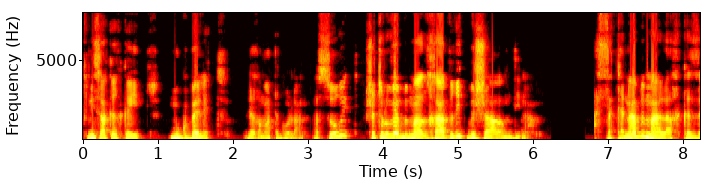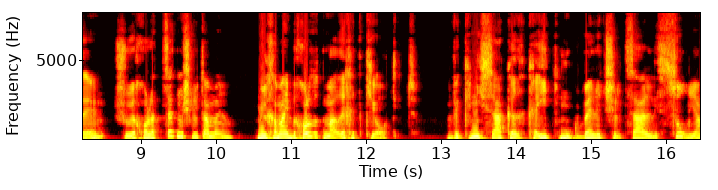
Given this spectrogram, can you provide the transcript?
כניסה קרקעית מוגבלת לרמת הגולן הסורית שתלווה במערכה אווירית בשער המדינה. הסכנה במהלך כזה שהוא יכול לצאת משליטה מהר. מלחמה היא בכל זאת מערכת כאוטית, וכניסה קרקעית מוגבלת של צה"ל לסוריה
